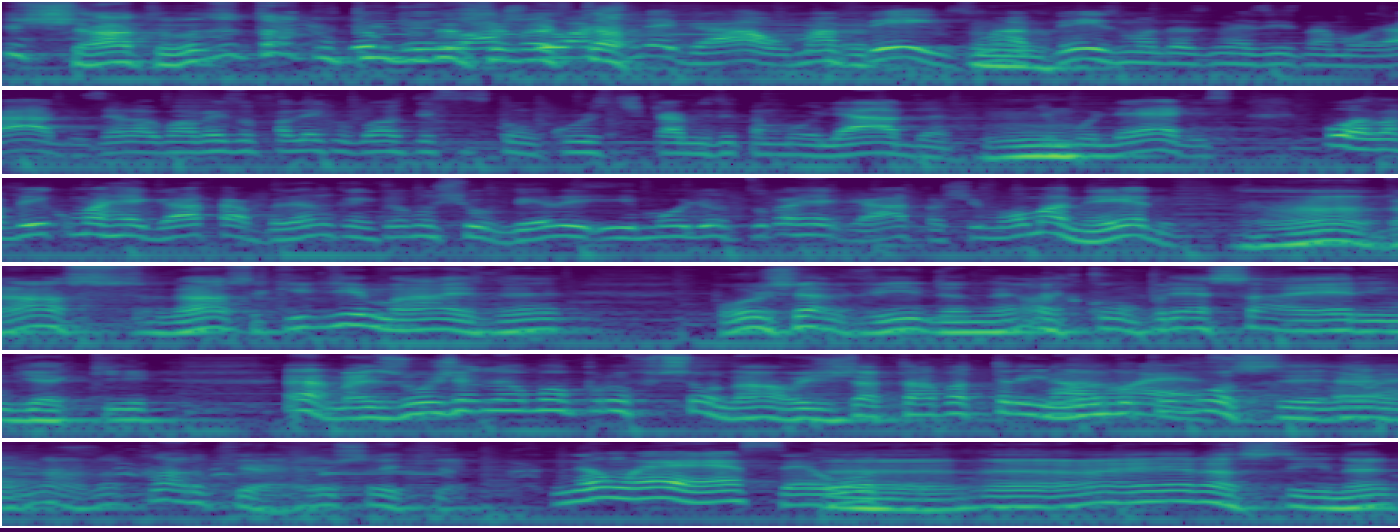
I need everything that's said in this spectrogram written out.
Que chato. Você tá com o Eu, pinto eu desse, você acho, vai eu ficar... acho legal. Uma vez, uma Hum. vez, uma das minhas ex-namoradas, ela, uma vez eu falei que eu gosto desses concursos de camiseta molhada de Hum. mulheres. Pô, ela veio com uma regata branca, entrou no chuveiro e e molhou toda a regata. Achei mó maneiro. Ah, nossa, nossa, que demais, né? Poxa vida, né? Olha, comprei essa Ering aqui. É, mas hoje ela é uma profissional e já tava treinando Não, não é com essa, você. não é, é não, claro que é, eu sei que é. Não é essa, é outra. É, é, era assim, né?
